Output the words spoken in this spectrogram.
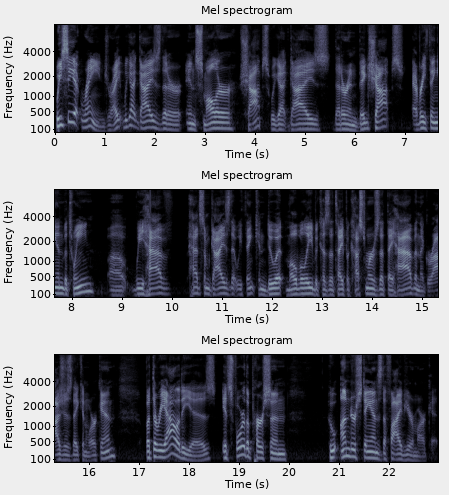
we see it range, right? We got guys that are in smaller shops. We got guys that are in big shops, everything in between. Uh, we have had some guys that we think can do it mobily because of the type of customers that they have and the garages they can work in. But the reality is, it's for the person who understands the five year market.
